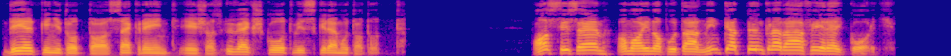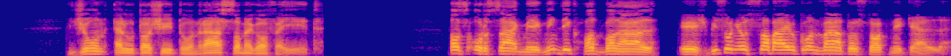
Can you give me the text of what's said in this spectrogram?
Dél kinyitotta a szekrényt, és az üvegskót viszkire mutatott. Azt hiszem, a mai nap után mindkettőnkre ráfér egy korty. John elutasítón rásza meg a fejét. Az ország még mindig hadban áll, és bizonyos szabályokon változtatni kell.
